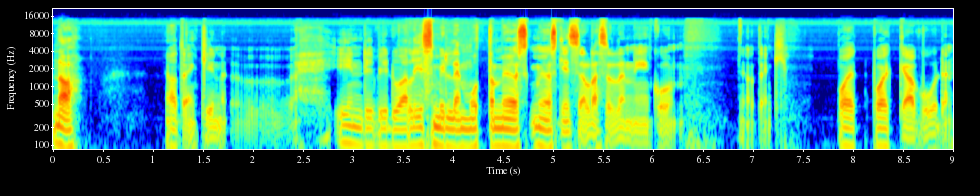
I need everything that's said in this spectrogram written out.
no, jotenkin individualismille, mutta myös, myöskin sellaiselle niin kuin, jotenkin poik- poikkeavuuden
